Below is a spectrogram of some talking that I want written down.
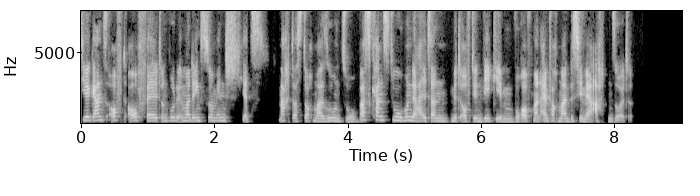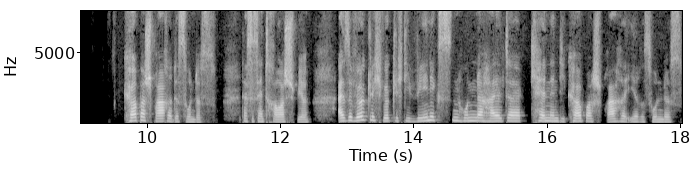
dir ganz oft auffällt und wo du immer denkst, so Mensch, jetzt mach das doch mal so und so. Was kannst du Hundehaltern mit auf den Weg geben, worauf man einfach mal ein bisschen mehr achten sollte? Körpersprache des Hundes. Das ist ein Trauerspiel. Also wirklich, wirklich, die wenigsten Hundehalter kennen die Körpersprache ihres Hundes.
